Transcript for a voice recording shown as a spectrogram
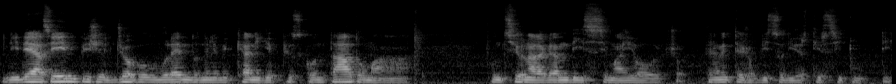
L'idea semplice, il gioco volendo nelle meccaniche più scontato, ma funziona alla grandissima. Io veramente ci ho visto divertirsi tutti,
